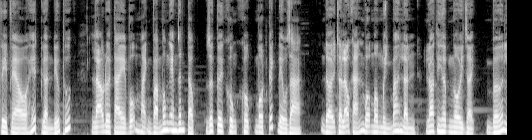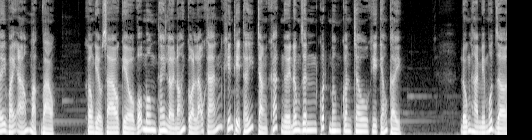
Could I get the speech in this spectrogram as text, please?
Phì phèo hết gần điếu thuốc, lão đưa tay vỗ mạnh vào mông em dân tộc, rồi cười khùng khục một cách đều giả. Đợi cho lão khán bộ mông mình ba lần, lo thì hợp ngồi dậy, vớ lấy váy áo mặc vào. Không hiểu sao kiểu vỗ mông thay lời nói của lão khán khiến thị thấy chẳng khác người nông dân quất mông con trâu khi kéo cày. Đúng 21 giờ,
